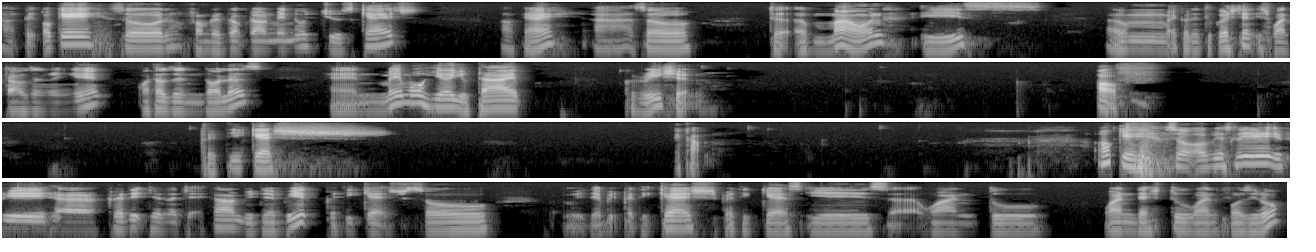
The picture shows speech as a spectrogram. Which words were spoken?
uh, click OK. So from the drop down menu choose cash. Okay. Uh, so the amount is um according to question is 1000 ringgit 1000 dollars. And memo here you type creation of petty cash account okay so obviously if we uh, credit general check account we debit petty cash. So we debit petty cash. Petty cash is uh, 1 to 1 dash 2140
